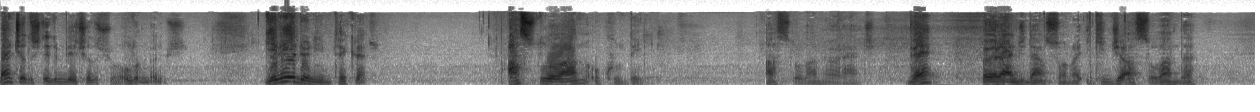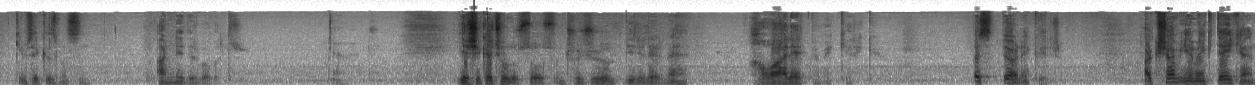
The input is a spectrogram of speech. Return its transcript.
Ben çalış dedim diye çalışıyorum. Olur mu böyle bir şey? Geriye döneyim tekrar. Asıl olan okul değil. Asıl olan öğrenci. Ve öğrenciden sonra ikinci asıl olan da kimse kızmasın. Annedir, babadır. Yaşı kaç olursa olsun çocuğu birilerine havale etmemek gerekiyor. Basit bir örnek vereceğim. Akşam yemekteyken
